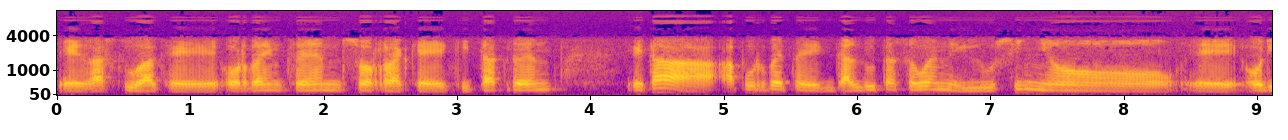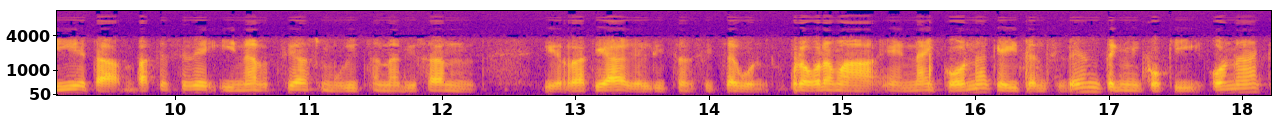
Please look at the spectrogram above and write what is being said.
e, gaztuak e, ordaintzen, zorrak e, kitatzen, eta apurbet galduta zegoen ilusino e, hori eta batez ere inertziaz mugitzen ari zen irratia gelditzen zitzegun. Programa e, nahiko onak egiten ziren, teknikoki onak,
